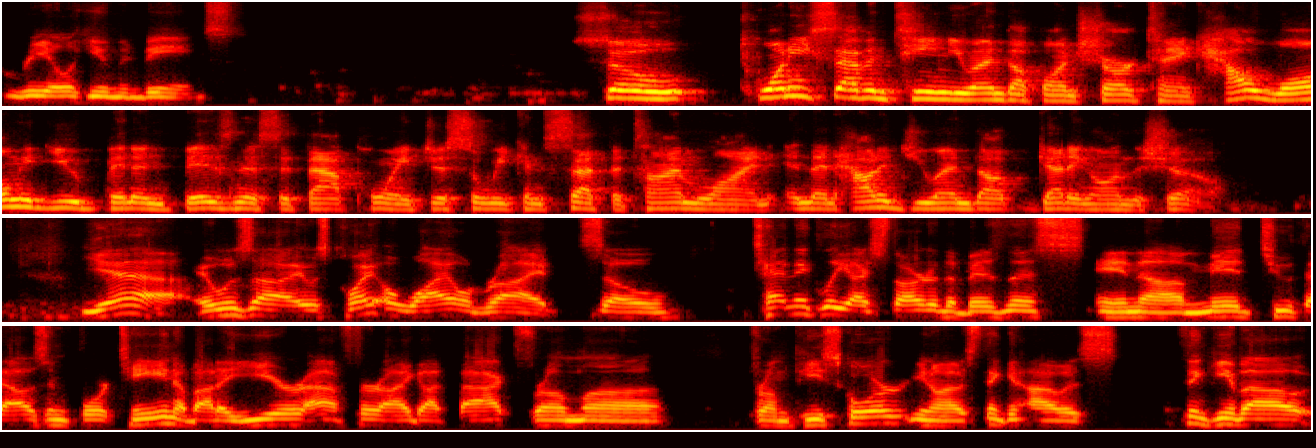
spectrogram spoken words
real human beings. So 2017, you end up on Shark Tank. How long had you been in business at that point, just so we can set the timeline? And then how did you end up getting on the show? Yeah, it was uh, it was quite a wild ride. So technically, I started the business in uh, mid 2014, about a year after I got back from uh, from Peace Corps. You know, I was thinking I was thinking about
